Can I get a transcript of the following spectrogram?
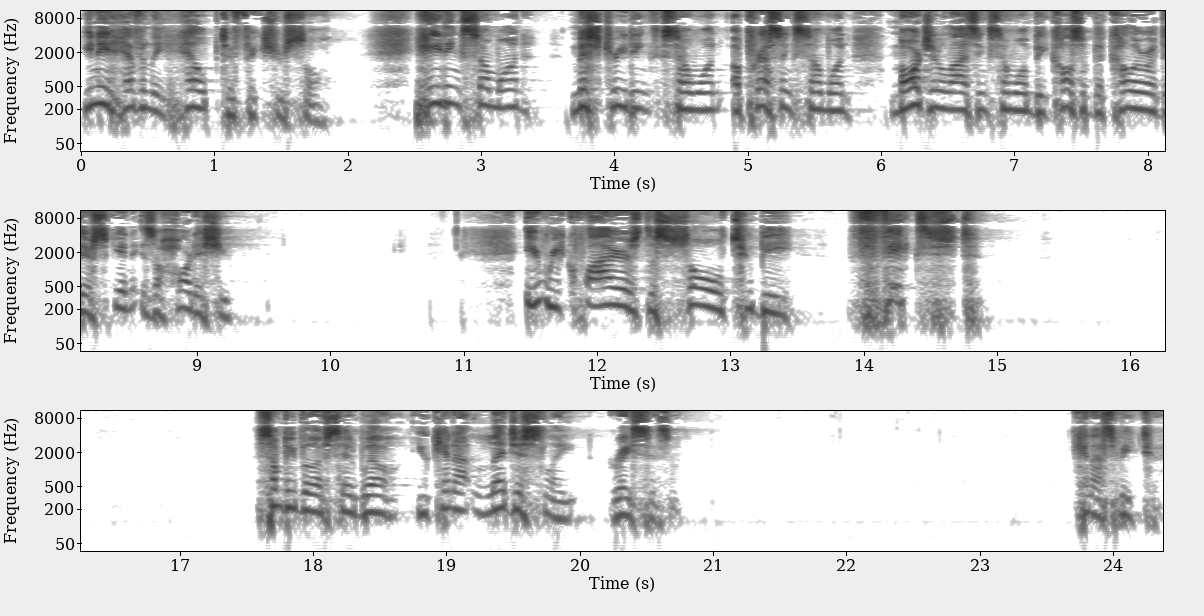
You need heavenly help to fix your soul. Hating someone, mistreating someone, oppressing someone, marginalizing someone because of the color of their skin is a hard issue. It requires the soul to be fixed. Some people have said, well, you cannot legislate racism. Can I speak to it?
